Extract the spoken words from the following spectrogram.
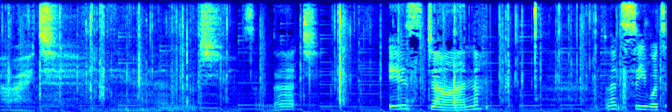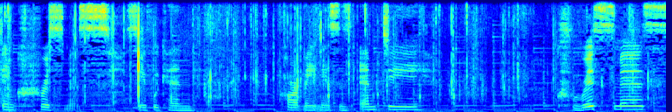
All right. And so that is done. Let's see what's in Christmas. See if we can, cart maintenance is empty. Christmas.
